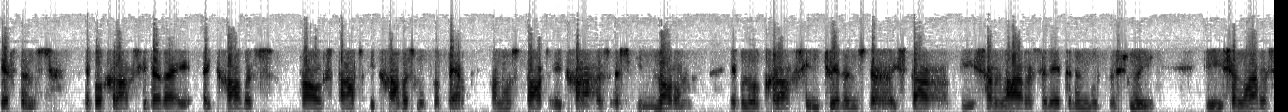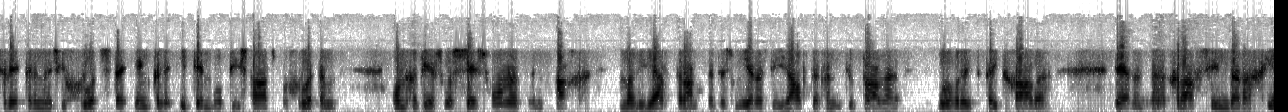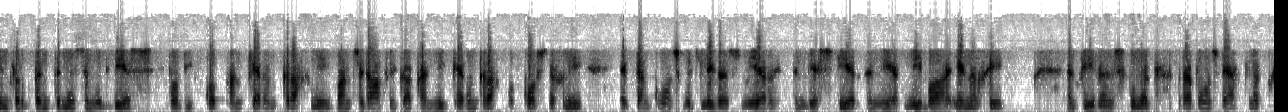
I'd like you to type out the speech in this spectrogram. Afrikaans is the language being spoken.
Eerstens, ek wil graag sien dat hy uitgawes, veral staatsuitgawes moet beperk. Van ons staatsuitgawes is enorm. Ek wil ook graag sien tweedens dat hy staat die salarisrekening moet besnoei. Die salarisrekening is die grootste enkele item op die staatsbegroting, ongeveer so 608 miljard rand. Dit is meer as die helfte van die totale owerheidsuitgawe. Derdens wil ek graag sien dat daar geen verbintenisse moet wees tot die kop van kernkrag nie, want Suid-Afrika kan nie kernkrag bekostig nie. Ek dink ons moet liewers meer investeer in hernubare energie. En vierdens voel ek dat ons werklik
